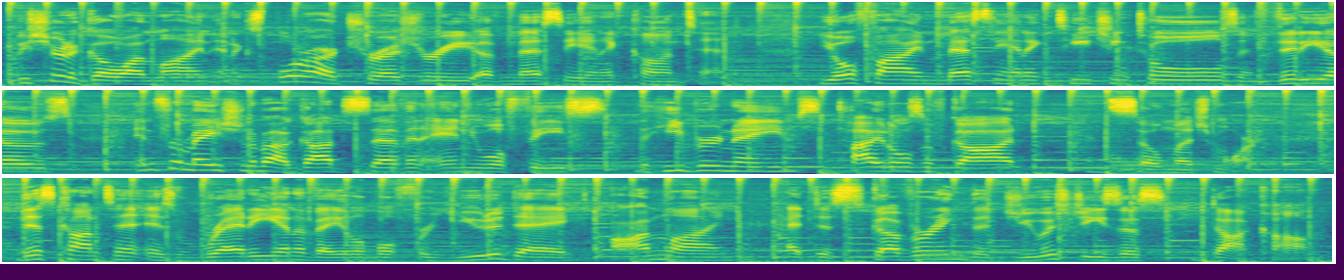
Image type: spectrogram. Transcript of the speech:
be sure to go online and explore our treasury of messianic content. You'll find messianic teaching tools and videos, information about God's seven annual feasts, the Hebrew names, titles of God, and so much more. This content is ready and available for you today online at discoveringthejewishjesus.com.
